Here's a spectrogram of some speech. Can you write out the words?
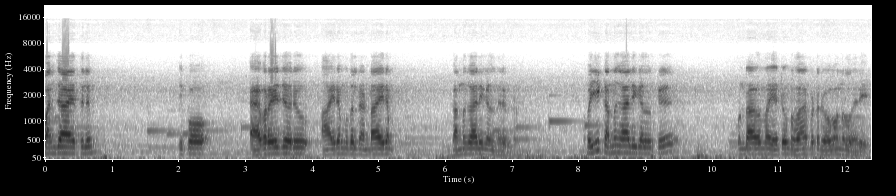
പഞ്ചായത്തിലും ഇപ്പോൾ ആവറേജ് ഒരു ആയിരം മുതൽ രണ്ടായിരം കന്നുകാലികൾ നിലവിലുണ്ട്. അപ്പോൾ ഈ കന്നുകാലികൾക്ക് ഉണ്ടാകുന്ന ഏറ്റവും പ്രധാനപ്പെട്ട രോഗം എന്നുള്ള നിലയിൽ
